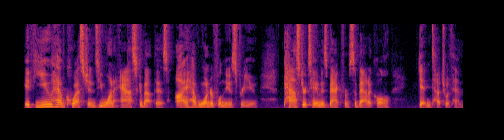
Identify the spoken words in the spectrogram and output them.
if you have questions you want to ask about this, I have wonderful news for you. Pastor Tim is back from sabbatical. Get in touch with him.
